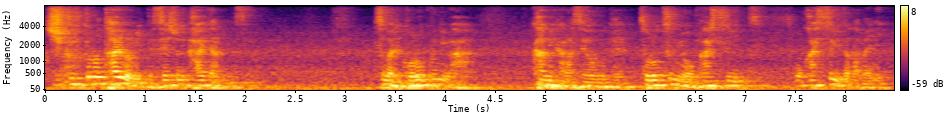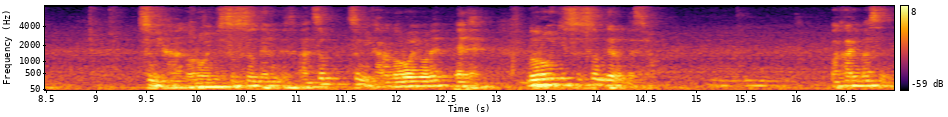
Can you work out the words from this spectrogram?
祝福の鯛の実って聖書に書いてあるんですよ。つまりこの国は神から背を向けその罪を犯しすぎ犯しすぎたために罪から呪いに進んでるんです。あ罪から呪いをね得て呪いに進んでるんですよ。わかります？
